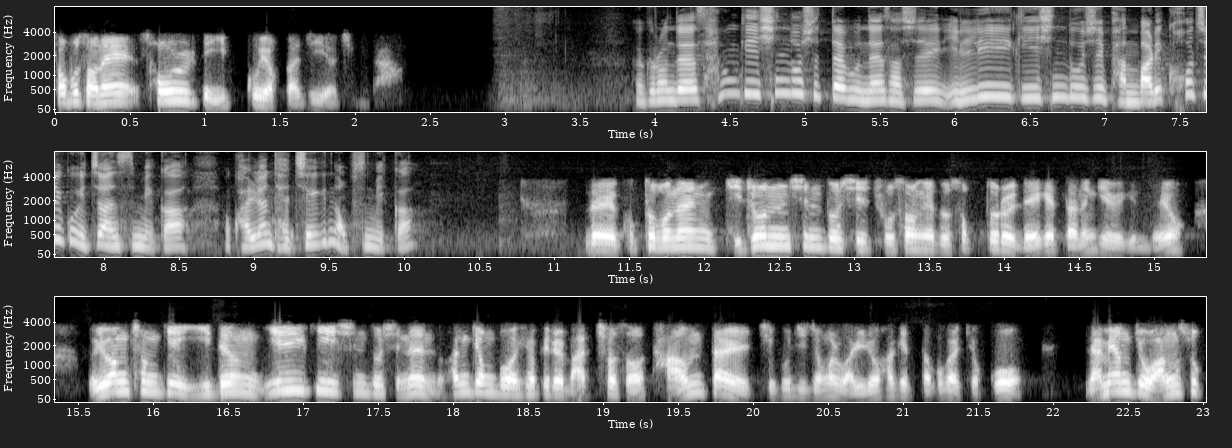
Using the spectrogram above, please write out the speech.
서부선의 서울대 입구역까지 이어집니다. 그런데 3기 신도시 때문에 사실 1, 2기 신도시 반발이 커지고 있지 않습니까? 관련 대책은 없습니까? 네, 국토부는 기존 신도시 조성에도 속도를 내겠다는 계획인데요. 의왕청계 2등 1기 신도시는 환경부와 협의를 맞춰서 다음 달 지구 지정을 완료하겠다고 밝혔고 남양주 왕숙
